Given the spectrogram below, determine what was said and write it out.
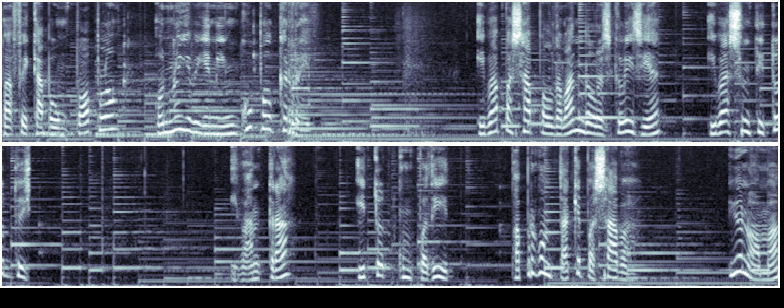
va fer cap a un poble on no hi havia ningú pel carrer. I va passar pel davant de l'església i va sentir tot de va entrar i, tot compadit, va preguntar què passava. I un home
